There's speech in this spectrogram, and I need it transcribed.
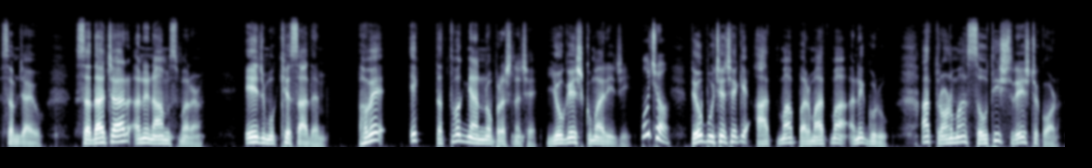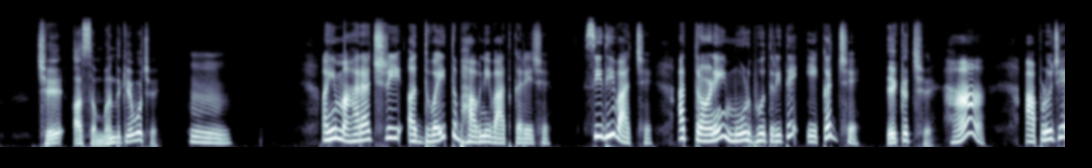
સમજાયું. સદાચાર અને નામ સ્મરણ એ જ મુખ્ય સાધન. હવે એક તત્વજ્ઞાનનો પ્રશ્ન છે યોગેશ કુમારીજી. પૂછો. તેઓ પૂછે છે કે આત્મા પરમાત્મા અને ગુરુ આ ત્રણમાં સૌથી શ્રેષ્ઠ કોણ? છે આ સંબંધ કેવો છે? અહીં મહારાજ શ્રી અદ્વૈત ભાવની વાત કરે છે. સીધી વાત છે. આ ત્રણેય મૂળભૂત રીતે એક જ છે. એક જ છે? હા. આપણો જે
